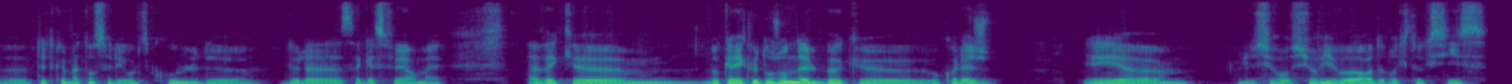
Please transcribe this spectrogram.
euh, peut-être que maintenant c'est les old school de, de la saga Sphere, mais avec euh, donc avec le donjon de Nullbuck euh, au collège et euh, sur, Survivor, Adobrix Toxis,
